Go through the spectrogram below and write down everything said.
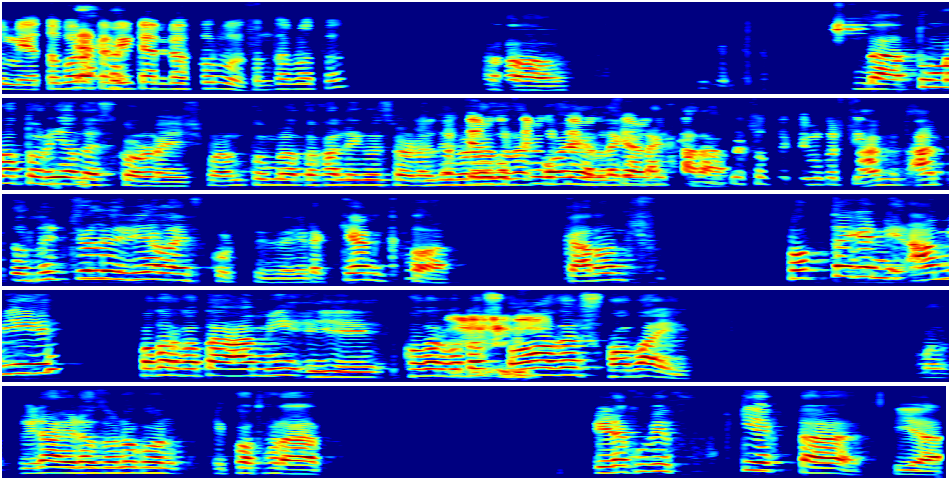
তুমি এত বড় একটা রিটায়ার্ড করব না তো না তোমরা তো রিয়েলাইজ করো না ইসমান তোমরা তো খালি কইছো এটা কয় লেগে এটা খারাপ আমি আমি তো লিটারালি রিয়েলাইজ করছি যে এটা কেন খারাপ কারণ প্রত্যেকে আমি কথার কথা আমি কথার কথা সমাজের সবাই এরা এরা জনগণ এই কথাটা এটা খুবই ফুটকি একটা ইয়া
